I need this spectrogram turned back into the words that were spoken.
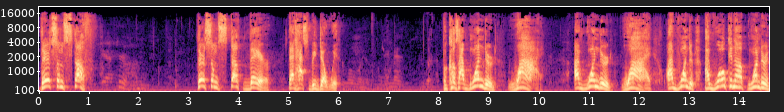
there's some stuff. There's some stuff there that has to be dealt with. Because I wondered why. I've wondered why. I've wondered. I've woken up wondering,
